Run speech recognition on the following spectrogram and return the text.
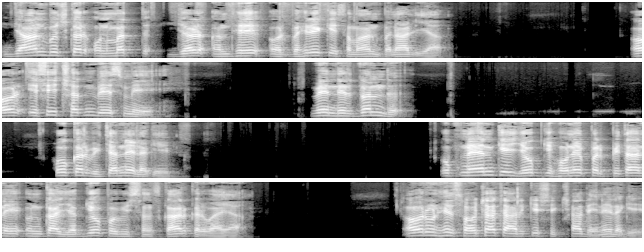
जानबूझकर उन्मत्त जड़ अंधे और बहरे के समान बना लिया और इसी छद्मवेश में वे निर्द्वंद होकर विचरने लगे। उपनयन के योग्य होने पर पिता ने उनका यज्ञोपवी संस्कार करवाया और उन्हें शौचाचार की शिक्षा देने लगे।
